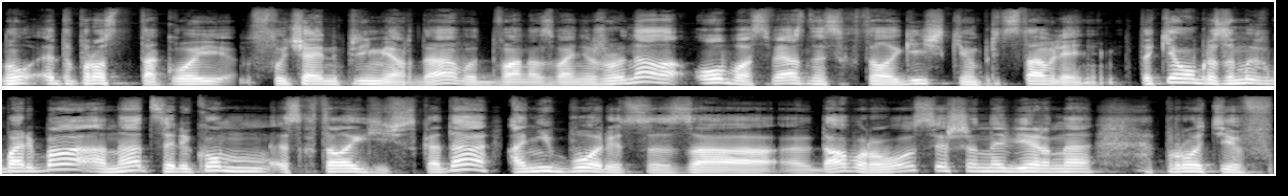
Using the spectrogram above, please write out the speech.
Ну, это просто такой случайный пример, да? Вот два названия журнала, оба связаны с эсхатологическими представлениями. Таким образом, их борьба, она целиком эсхатологическая, да? Они борются за э, добро, совершенно верно, против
